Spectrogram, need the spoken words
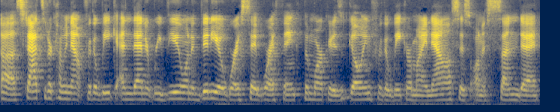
uh, stats that are coming out for the week, and then a review on a video where I say where I think the market is going for the week, or my analysis on a Sunday,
